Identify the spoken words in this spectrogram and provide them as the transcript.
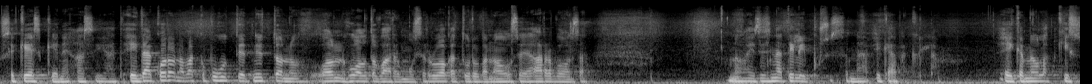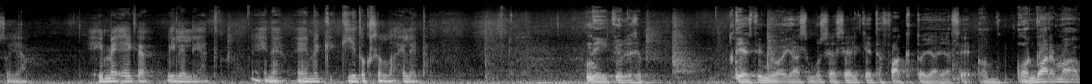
se keskeinen asia. Että ei tämä korona, vaikka puhuttiin, että nyt on, on huoltovarmuus ja ruokaturva nousee arvoonsa. No ei se siinä tilipussissa näy ikävä kyllä. Eikä me olla kissoja. Ei me eikä viljelijät. Ei, ne, ei me kiitoksella eletä. Niin, kyllä se tietysti ne on ihan semmoisia selkeitä faktoja ja se on, on varmaan,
